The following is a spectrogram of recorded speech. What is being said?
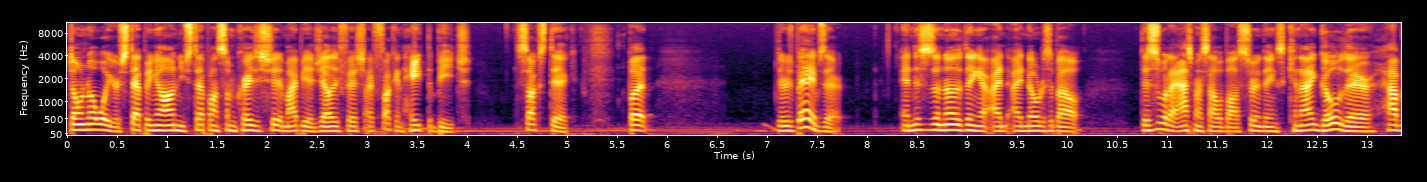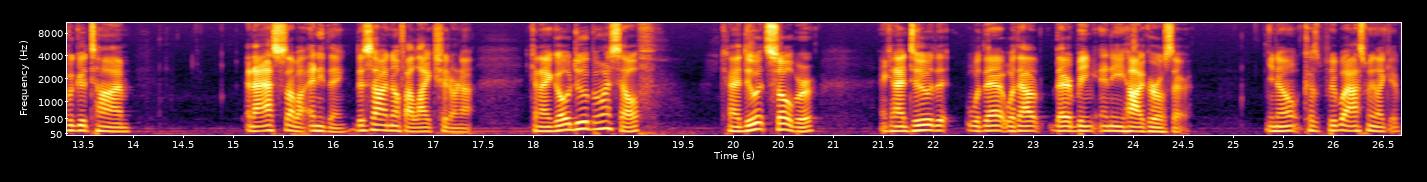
don't know what you're stepping on. You step on some crazy shit. It might be a jellyfish. I fucking hate the beach. Sucks dick. But there's babes there, and this is another thing I I notice about. This is what I ask myself about certain things. Can I go there, have a good time? And I ask myself about anything. This is how I know if I like shit or not. Can I go do it by myself? Can I do it sober? And can I do it with that without there being any hot girls there? You know, because people ask me like if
